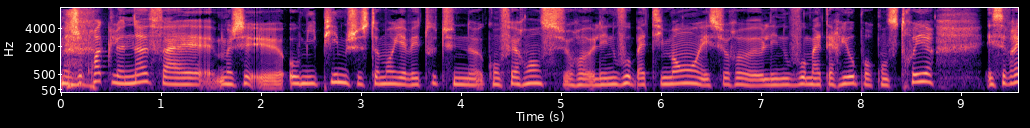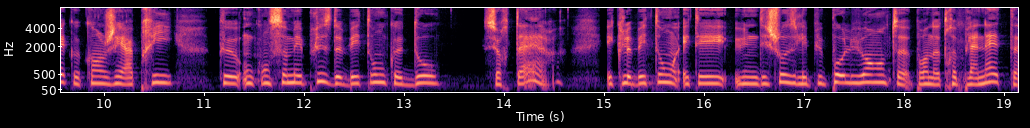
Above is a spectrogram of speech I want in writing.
Mais je crois que le 9, a, moi, euh, au MIPIM, justement, il y avait toute une conférence sur euh, les nouveaux bâtiments et sur euh, les nouveaux matériaux pour construire. Et c'est vrai que quand j'ai appris qu'on consommait plus de béton que d'eau sur Terre et que le béton était une des choses les plus polluantes pour notre planète,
